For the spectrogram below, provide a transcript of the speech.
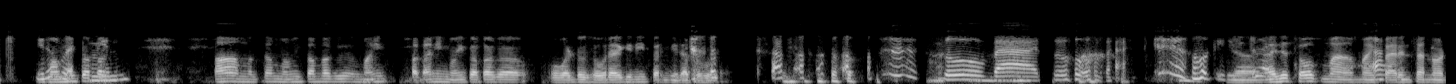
मतलब you know what I mean? हाँ मतलब मम्मी पापा के मम्मी पता नहीं मम्मी पापा का ओवरडोज हो रहा है कि नहीं पर मेरा तो हो रहा so bad, so bad. Okay. yeah I just hope my my Uh, parents are not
